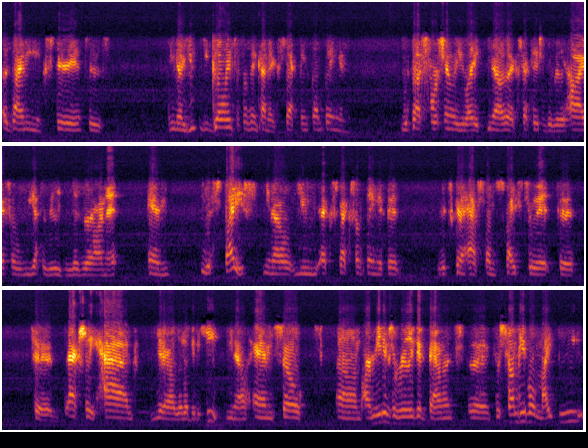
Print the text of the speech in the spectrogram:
a dining experience is, you know, you, you go into something kind of expecting something, and with us, fortunately, like you know, the expectations are really high, so we have to really deliver on it. And with spice, you know, you expect something if it if it's going to have some spice to it to to actually have you know a little bit of heat, you know, and so um, our mediums a really good balance. Uh, for some people, it might be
